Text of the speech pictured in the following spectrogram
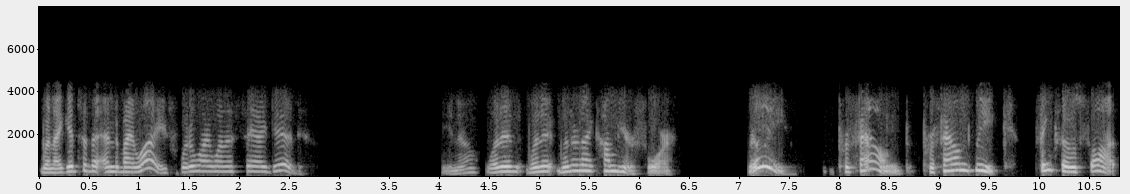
when I get to the end of my life, what do I want to say I did? You know, what did what did what did I come here for? Really profound, profound week. Think those thoughts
